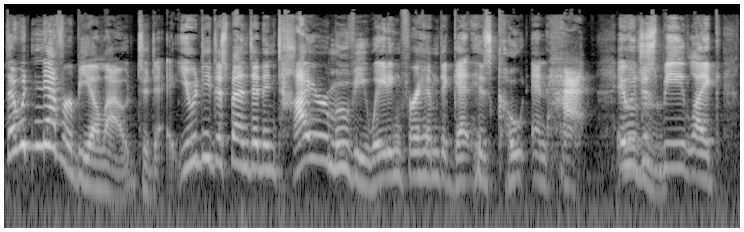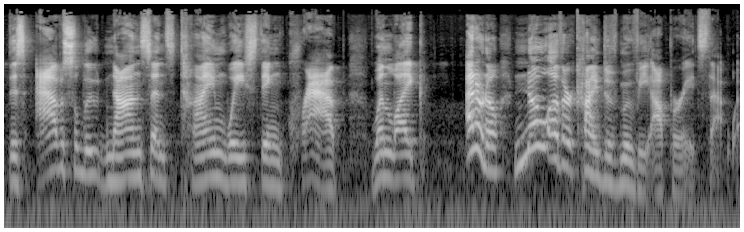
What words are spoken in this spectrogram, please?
that would never be allowed today. You would need to spend an entire movie waiting for him to get his coat and hat. It would just mm-hmm. be like this absolute nonsense, time wasting crap when, like, I don't know, no other kind of movie operates that way.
